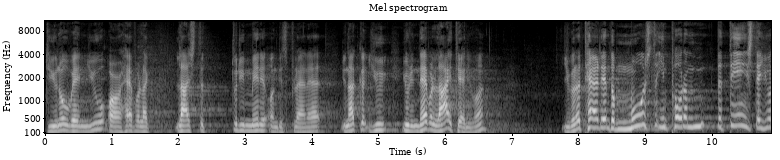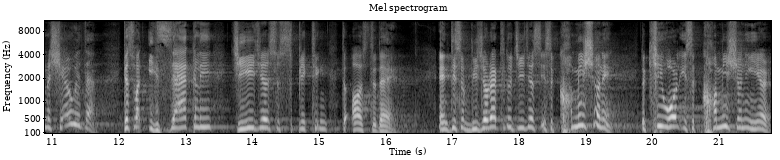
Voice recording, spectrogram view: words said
Do you know when you are have like last three minutes on this planet, you're not you you never lie to anyone. You're gonna tell them the most important the things that you want to share with them. That's what exactly Jesus is speaking to us today. And this resurrected Jesus is commissioning. The key word is commissioning here.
